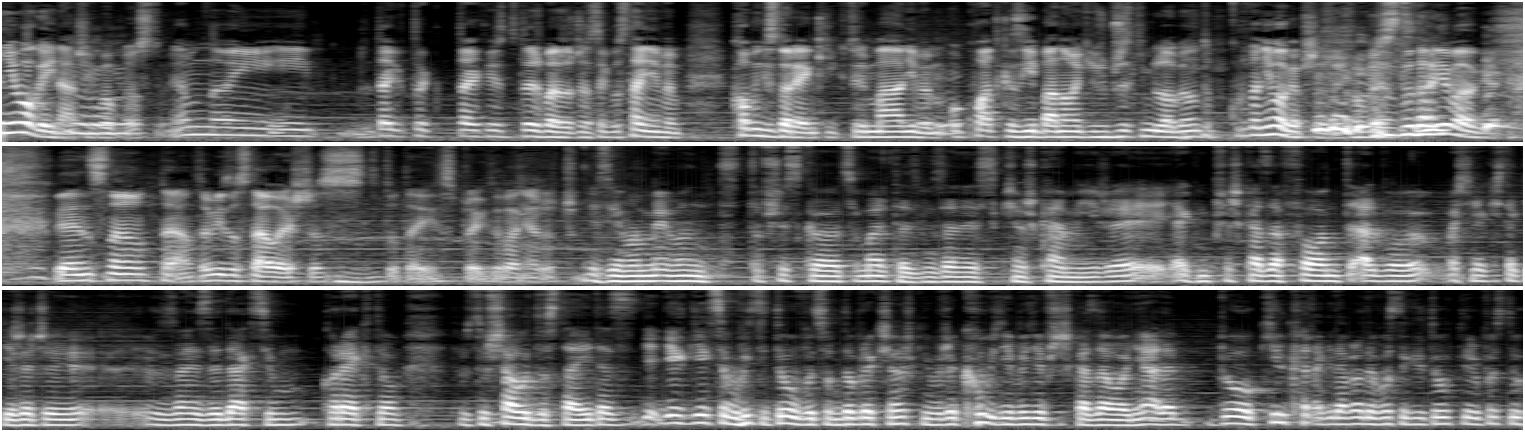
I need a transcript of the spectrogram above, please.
nie mogę inaczej po prostu, nie? No i, i tak, tak, tak jest też bardzo często, jak dostaję, nie wiem, komiks do ręki, który ma, nie wiem, okładkę zjebaną jakimś brzydkim logo, no to kurwa nie mogę przeczytać po prostu, no nie mogę. Więc no, tak, to mi zostało jeszcze z, tutaj z projektowania rzeczy. Jezu, ja, mam, ja mam to wszystko, co Marta, związane z książkami, że jak mi przeszkadza font albo właśnie jakieś takie rzeczy związane z redakcją, korektą, to po prostu szału dostaję. Teraz nie, nie chcę mówić tytułów, bo są dobre książki, może komuś nie będzie przeszkadzało, nie? Ale było kilka tak naprawdę mocnych tytułów, które po prostu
